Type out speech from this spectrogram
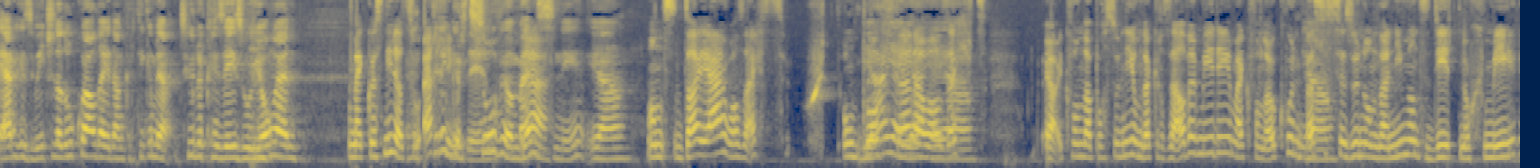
ergens weet je dat ook wel, dat je dan kritiek hebt. Maar ja, tuurlijk, je bent zo jong en... Maar ik wist niet dat het zo erg ging triggert zoveel Ja. mensen, hè. Ja. Want dat jaar was echt ontploft. Ja, ja, dat was echt... Ja, ik vond dat persoonlijk niet omdat ik er zelf in meedeed, maar ik vond dat ook gewoon het beste seizoen, omdat niemand deed nog mee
